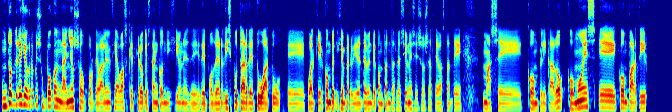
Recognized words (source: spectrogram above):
Un top 3 yo creo que es un poco engañoso porque Valencia Basket creo que está en condiciones de, poder disputar de tú a tú eh, cualquier competición, pero evidentemente con tantas lesiones eso se hace bastante más complicado. ¿Cómo es compartir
